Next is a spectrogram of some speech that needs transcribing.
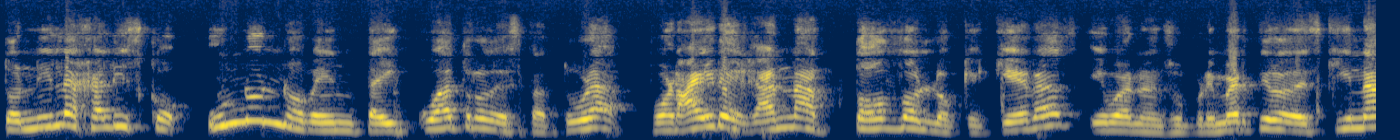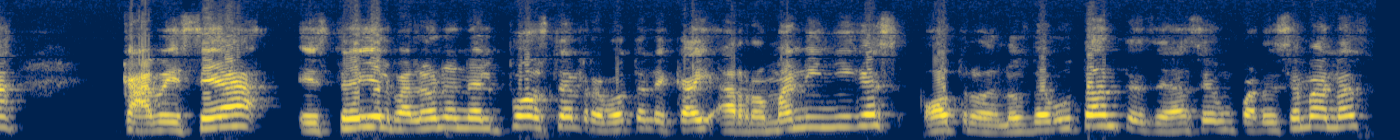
Tonila, Jalisco, 1.94 de estatura, por aire gana todo lo que quieras, y bueno, en su primer tiro de esquina, cabecea, estrella el balón en el poste, el rebote le cae a Román Iñiguez, otro de los debutantes de hace un par de semanas,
